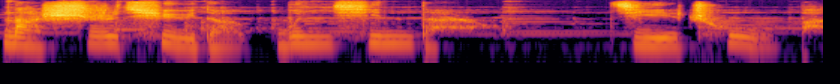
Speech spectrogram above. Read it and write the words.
那失去的温馨的接触吧。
